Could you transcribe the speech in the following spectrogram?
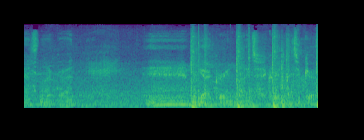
that's not good. And we got green lights. Green lights are good.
